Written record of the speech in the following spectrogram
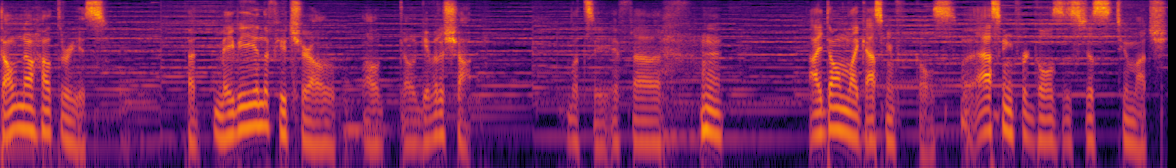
don't know how 3 is. But maybe in the future I'll I'll, I'll give it a shot. Let's see if uh I don't like asking for goals. Asking for goals is just too much.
